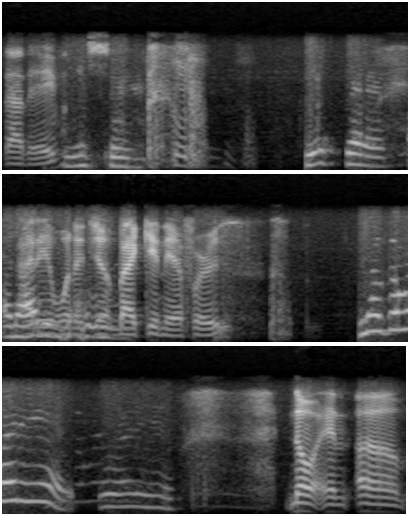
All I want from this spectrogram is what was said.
Dr. Ava? Yes, sir. yes, sir. Oh, I, I, didn't want to jump back in there first. No, go right ahead. Go right ahead. No, and um,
